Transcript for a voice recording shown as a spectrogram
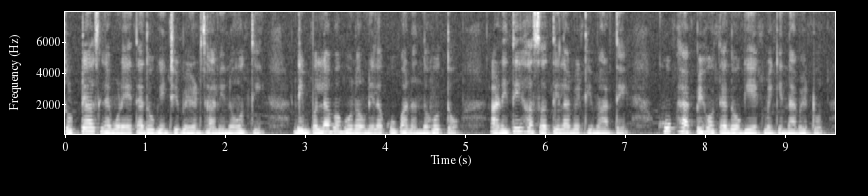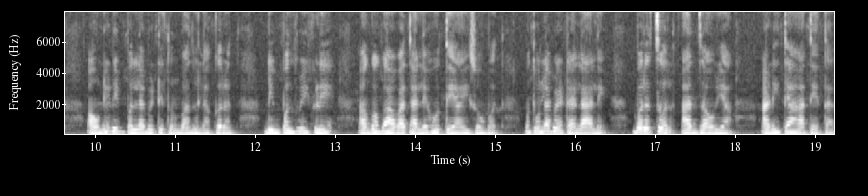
सुट्ट्या असल्यामुळे त्या दोघींची भेट झाली नव्हती. डिंपलला बघून अवनीला खूप आनंद होतो आणि ती हसत तिला मिठी मारते. खूप हॅपी होत्या दोघी एकमेकींना भेटून. अवनी डिंपलला मिठीतून बाजूला करत डिंपल तू इकडे? अगं गावात आले होते आईसोबत. मग तुला भेटायला आले. बरं चल आज जाऊया. आणि त्या आत येतात.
